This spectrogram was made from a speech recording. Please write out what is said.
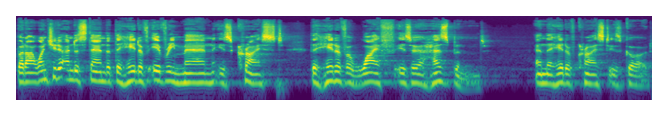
But I want you to understand that the head of every man is Christ, the head of a wife is her husband, and the head of Christ is God.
